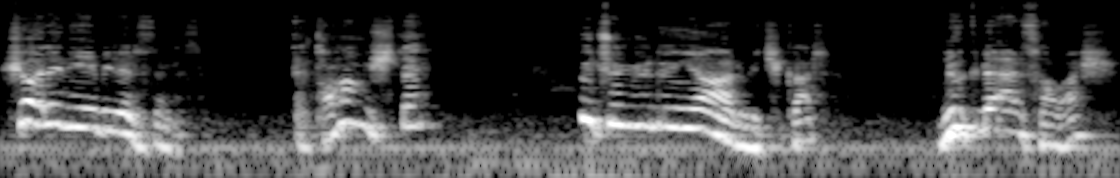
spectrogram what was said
Şöyle diyebilirsiniz. E tamam işte. Üçüncü Dünya Harbi çıkar. Nükleer savaş.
